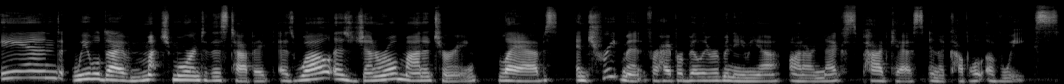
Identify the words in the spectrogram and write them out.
And we will dive much more into this topic as well as general monitoring, labs, and treatment for hyperbilirubinemia on our next podcast in a couple of weeks.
